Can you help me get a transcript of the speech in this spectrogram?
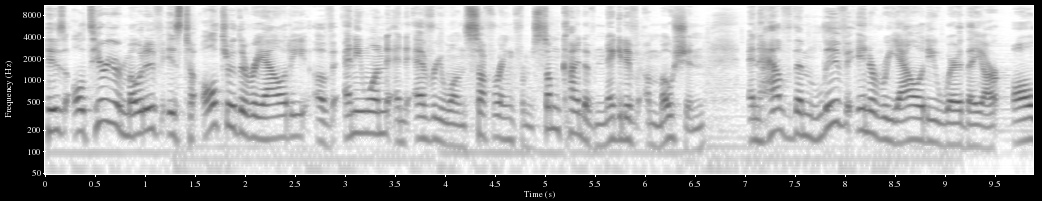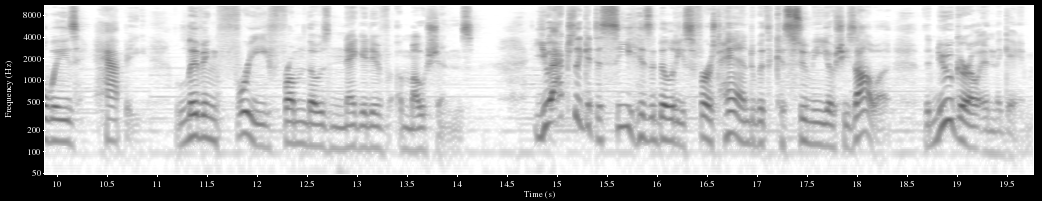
His ulterior motive is to alter the reality of anyone and everyone suffering from some kind of negative emotion and have them live in a reality where they are always happy, living free from those negative emotions. You actually get to see his abilities firsthand with Kasumi Yoshizawa, the new girl in the game.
